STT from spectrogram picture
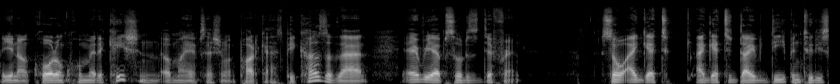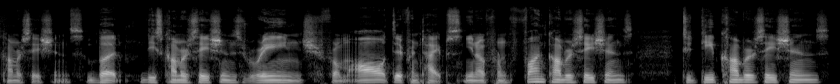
you know quote unquote medication of my obsession with podcasts. Because of that, every episode is different. So I get to I get to dive deep into these conversations, but these conversations range from all different types, you know, from fun conversations to deep conversations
